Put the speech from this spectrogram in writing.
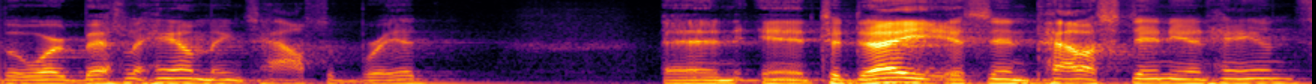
the word Bethlehem means house of bread. And today it's in Palestinian hands,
